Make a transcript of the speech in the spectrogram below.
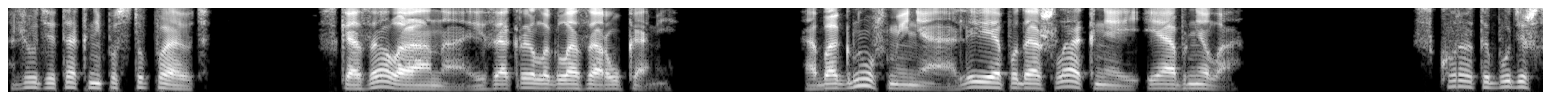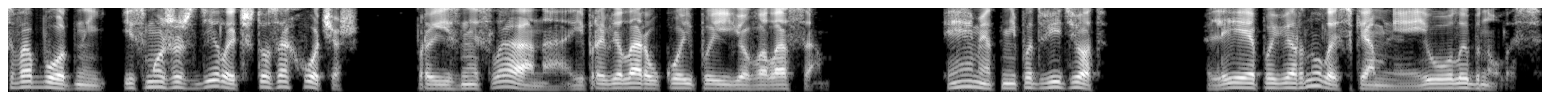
люди так не поступают. Сказала она и закрыла глаза руками. Обогнув меня, Лия подошла к ней и обняла. «Скоро ты будешь свободный и сможешь делать, что захочешь», произнесла она и провела рукой по ее волосам. «Эммет не подведет». Лия повернулась ко мне и улыбнулась.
